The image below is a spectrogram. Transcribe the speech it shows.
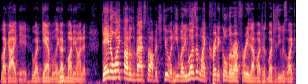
like I did, who had gambling, had money on it? Dana White thought it was a bad stoppage too, and he but he wasn't like critical the referee that much as much as he was like,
